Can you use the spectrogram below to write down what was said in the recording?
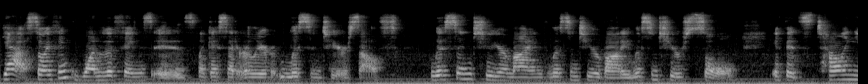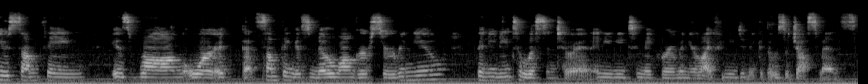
Yeah, so I think one of the things is, like I said earlier, listen to yourself. Listen to your mind, listen to your body, listen to your soul. If it's telling you something is wrong or if that something is no longer serving you, then you need to listen to it and you need to make room in your life. You need to make those adjustments.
